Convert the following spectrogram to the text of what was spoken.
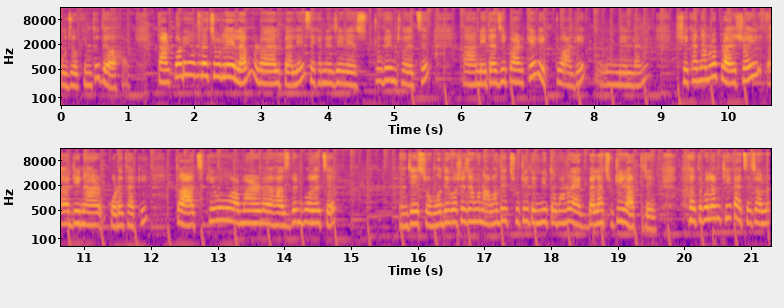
পুজো কিন্তু দেওয়া হয়। তারপরে আমরা চলে এলাম রয়্যাল প্যালেস এখানে যে রেস্টুরেন্ট হয়েছে নেতাজি পার্কের একটু আগে উম, সেখানে আমরা প্রায়শই ডিনার করে থাকি। তো আজকেও আমার হাজব্যান্ড বলেছে যে শ্রম দিবসে যেমন আমাদের ছুটি, তেমনি তোমারও একবেলা ছুটি রাত্রের তো বললাম, ঠিক আছে, চলো।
